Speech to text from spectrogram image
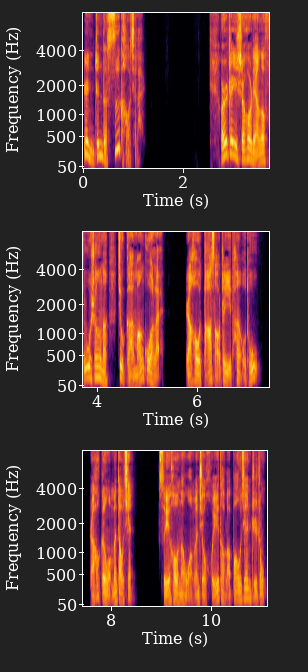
认真的思考起来。而这时候，两个服务生呢，就赶忙过来，然后打扫这一滩呕吐物，然后跟我们道歉。随后呢，我们就回到了包间之中，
